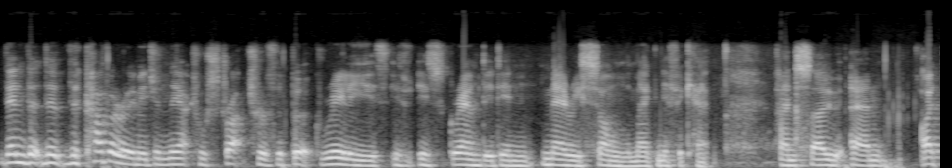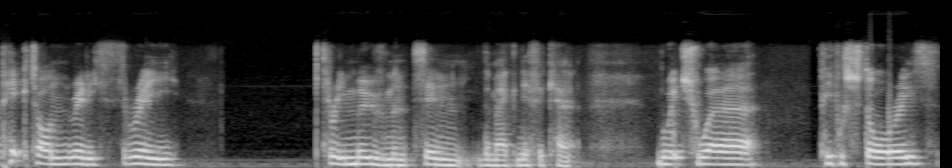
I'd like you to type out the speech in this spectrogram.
Then the, the, the cover image and the actual structure of the book really is, is, is grounded in Mary's song, the Magnificat. And so um, I picked on really three three movements in the Magnificat. which were people's stories.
